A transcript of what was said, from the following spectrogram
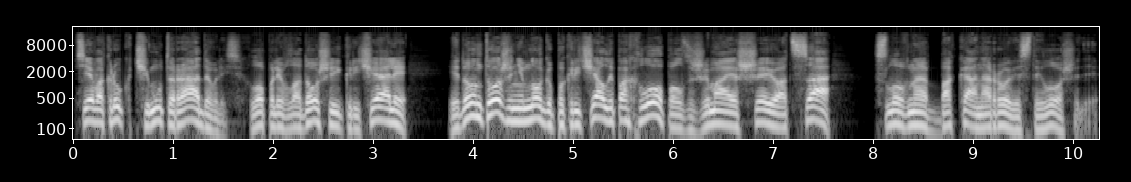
Все вокруг чему-то радовались, хлопали в ладоши и кричали, и Дон тоже немного покричал и похлопал, сжимая шею отца — словно бока норовистой лошади.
